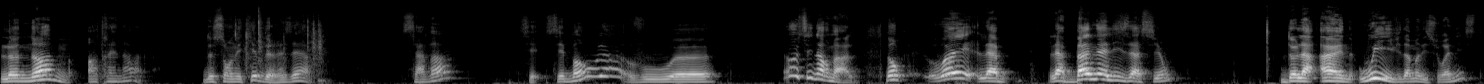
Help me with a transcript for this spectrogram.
le nomme entraîneur de son équipe de réserve. Ça va? C'est c'est bon, là? Vous. euh, Non, c'est normal. Donc, vous voyez, la, banalisation de la haine, oui, évidemment, des souverainistes,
